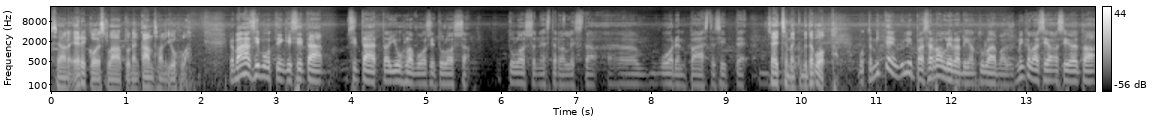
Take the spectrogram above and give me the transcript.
se on erikoislaatuinen kansanjuhla. No vähän sivuttiinkin sitä, sitä että on juhlavuosi tulossa, tulossa Nesterallista äh, vuoden päästä sitten. 70 vuotta. Mutta miten ylipäänsä ralliradion tulevaisuus? Minkälaisia asioita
